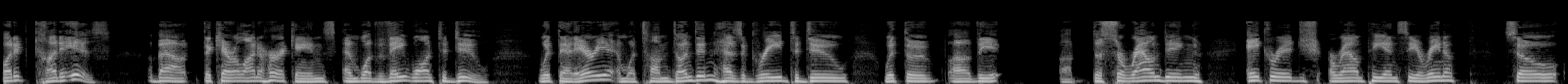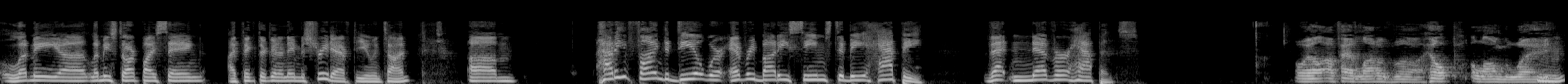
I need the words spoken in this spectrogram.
but it kind of is about the Carolina Hurricanes and what they want to do with that area and what Tom Dundon has agreed to do with the uh, the uh, the surrounding acreage around PNC Arena. So let me uh, let me start by saying I think they're going to name a street after you in time. Um, how do you find a deal where everybody seems to be happy? That never happens. Well, I've had a lot of uh, help along the way. Mm-hmm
